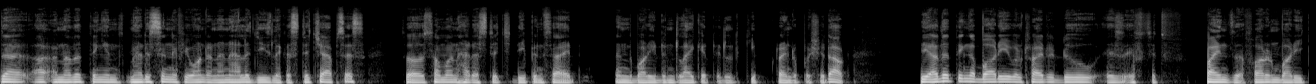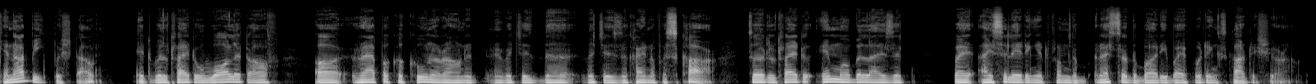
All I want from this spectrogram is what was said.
The uh, another thing in medicine, if you want an analogy, is like a stitch abscess so someone had a stitch deep inside and the body didn't like it, it'll keep trying to push it out. The other thing a body will try to do is if it finds a foreign body cannot be pushed out, it will try to wall it off or wrap a cocoon around it, uh, which is the which is a kind of a scar. So it'll try to immobilize it by isolating it from the rest of the body by putting scar tissue around it.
